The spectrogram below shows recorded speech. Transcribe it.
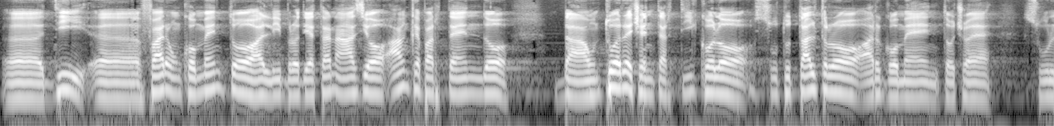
eh, di eh, fare un commento al libro di Atanasio anche partendo da un tuo recente articolo su tutt'altro argomento, cioè sul,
